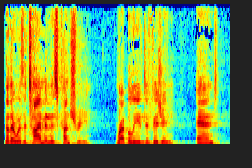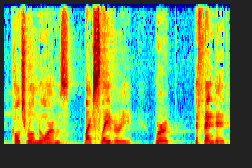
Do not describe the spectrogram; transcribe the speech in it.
Now, there was a time in this country where I believe division and cultural norms like slavery were defended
